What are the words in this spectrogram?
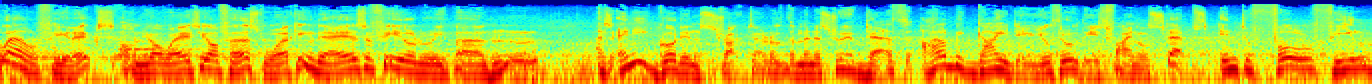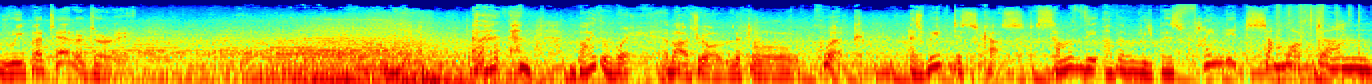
Well, Felix, on your way to your first working day as a field reaper, hmm? As any good instructor of the Ministry of Death, I'll be guiding you through these final steps into full field reaper territory. By the way, about your little quirk, as we've discussed, some of the other Reapers find it somewhat, um,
